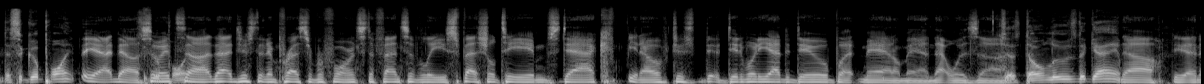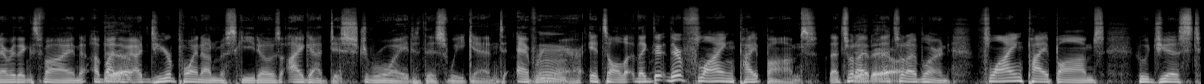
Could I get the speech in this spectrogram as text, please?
that's a good point. Yeah, Yeah, no. That's So it's point. uh, that just an impressive performance defensively, special teams. Dak, you know, just d- did what he had to do. But man, oh man, that was uh, Just don't lose the game. no, yeah, and everything's fine. Uh, by the way, uh, to your point on mosquitoes, I got destroyed this weekend everywhere. It's all like they're, they're flying pipe bombs. That's what. Yeah, I. That's are. what I've learned. Flying pipe bombs who just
